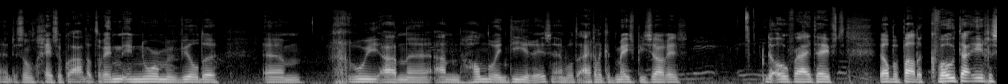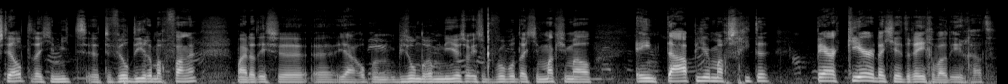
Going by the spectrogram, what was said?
Uh, dus dan geeft ook aan dat er een enorme wilde um, groei aan, uh, aan handel in dieren is. En wat eigenlijk het meest bizar is... De overheid heeft wel bepaalde quota ingesteld. Dat je niet te veel dieren mag vangen. Maar dat is ja, op een bijzondere manier. Zo is het bijvoorbeeld dat je maximaal één tapier mag schieten per keer dat je het regenwoud ingaat.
